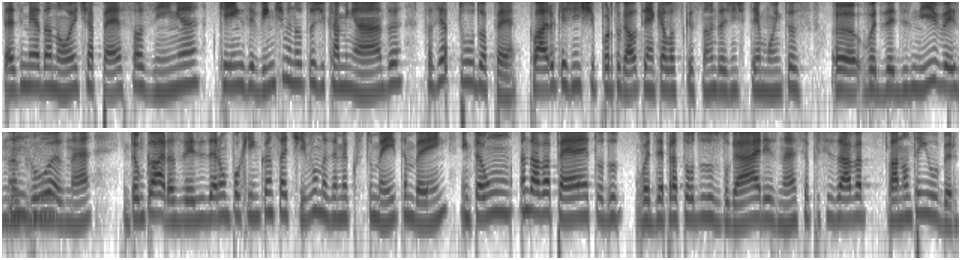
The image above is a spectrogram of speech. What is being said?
10 e meia da noite a pé, sozinha, 15, 20 minutos de caminhada, fazia tudo a pé. Claro que a gente, Portugal, tem aquelas questões da gente ter muitos, uh, vou dizer, desníveis nas uhum. ruas, né? Então, claro, às vezes era um pouquinho cansativo, mas eu me acostumei também. Então, andava a pé, todo, vou dizer, para todos os lugares, né? Se eu precisava. Lá não tem Uber.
